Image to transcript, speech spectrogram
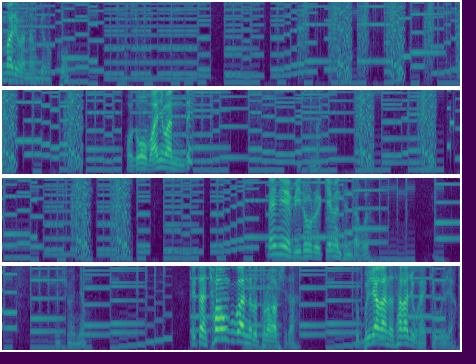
한 마리만 남겨놓고. 어, 너무 많이 맞는데? 괜찮나? 맨 위에 미로를 깨면 된다고요? 잠시만요. 일단 처음 구간으로 돌아갑시다. 그 물약 하나 사가지고 갈게요, 물약.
